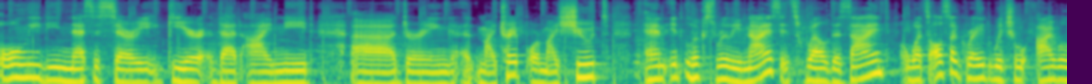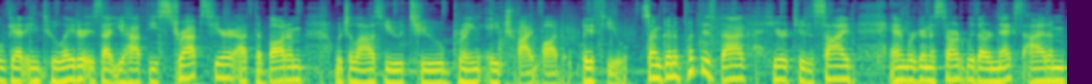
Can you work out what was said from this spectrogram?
only the necessary gear that I need uh, during my trip or my shoot. And it looks really nice. It's well designed. What's also great, which I will get into later, is that you have these straps here at the bottom, which allows you to bring a tripod with you. So I'm going to put this bag here to the side and we're going to start with our next item,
